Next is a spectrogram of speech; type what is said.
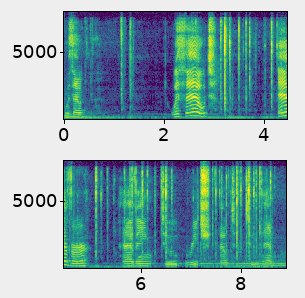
Without without ever having to reach out to them.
